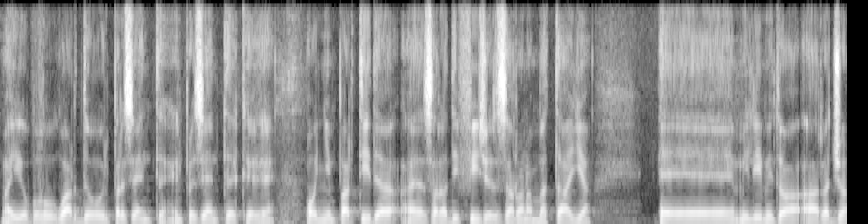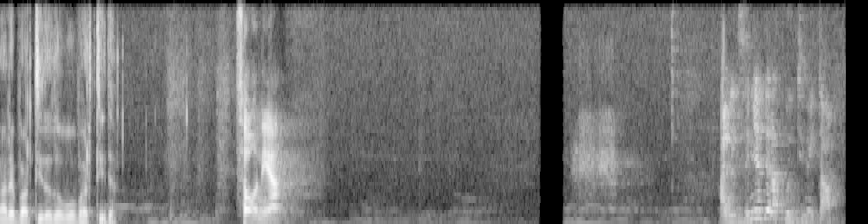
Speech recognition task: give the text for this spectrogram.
ma io guardo il presente. Il presente è che ogni partita eh, sarà difficile, sarà una battaglia e mi limito a, a ragionare partita dopo partita. Sonia. All'insegna della continuità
